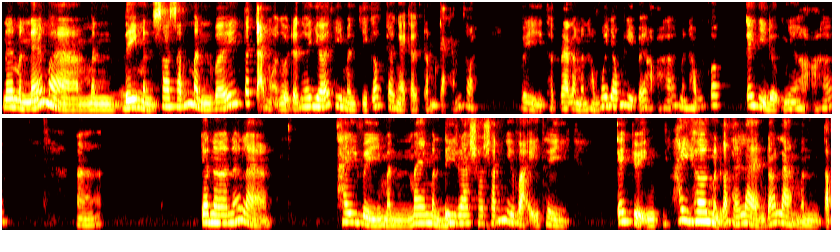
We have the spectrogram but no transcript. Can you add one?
Nên mình nếu mà mình đi mình so sánh mình với tất cả mọi người trên thế giới thì mình chỉ có càng ngày càng trầm cảm thôi. Vì thật ra là mình không có giống gì với họ hết, mình không có cái gì được như họ hết. À, cho nên đó là thay vì mình mang mình đi ra so sánh như vậy thì cái chuyện hay hơn mình có thể làm đó là mình tập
